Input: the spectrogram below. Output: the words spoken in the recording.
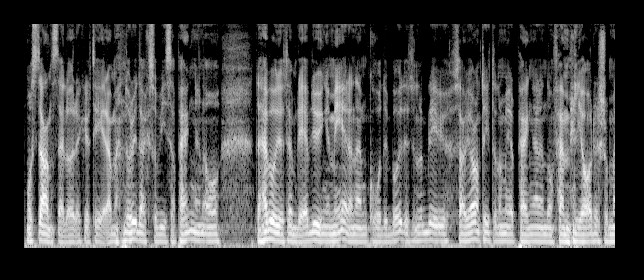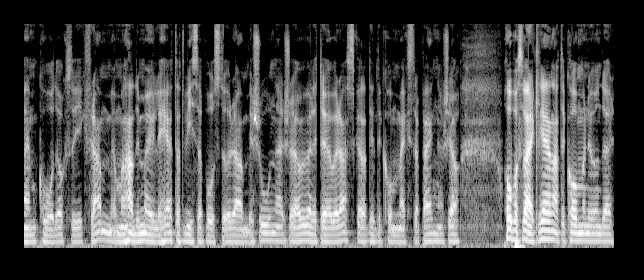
måste anställa och rekrytera. Men då är det dags att visa pengarna. Och den här budgeten blev ju inget mer än MKD-budgeten. jag har inte hittat mer pengar än de 5 miljarder som MKD också gick fram med. Och man hade möjlighet att visa på större ambitioner. Så jag var väldigt överraskad att det inte kom extra pengar. Så jag hoppas verkligen att det kommer nu under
